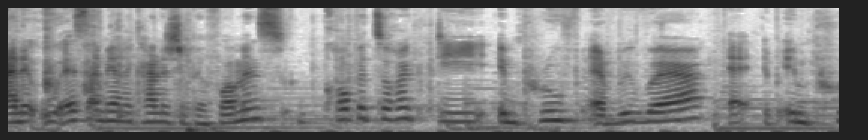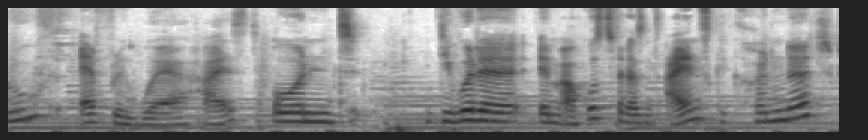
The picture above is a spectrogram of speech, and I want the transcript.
eine US-amerikanische Performance-Gruppe zurück, die Improve Everywhere, äh, Improve Everywhere heißt. Und die wurde im August 2001 gegründet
